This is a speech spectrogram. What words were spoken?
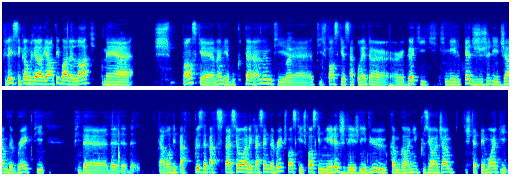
Puis là, il s'est comme réorienté vers le lock. Mais euh, je pense que, man, il y a beaucoup de talent, man. Puis, Ouais. euh, puis je pense que ça pourrait être un, un gars qui, qui, qui mériterait de juger des jams de break. Puis puis de, de- de- de- d'avoir des plus de participation avec la scène de break. Je pense qu'il, je pense qu'il le mérite. Je l'ai, vu comme gagner plusieurs jams. J'étais témoin. Puis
